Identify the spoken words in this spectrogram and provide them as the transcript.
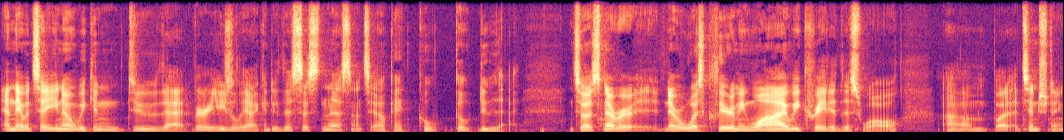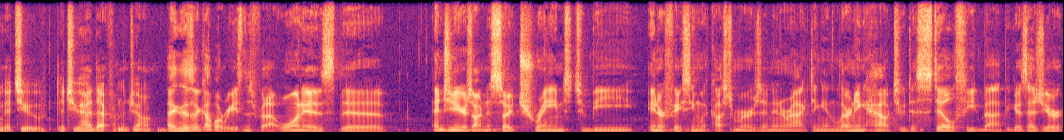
and they would say, you know, we can do that very easily. I can do this, this, and this, and I'd say, okay, cool, go do that. And so it's never it never was clear to me why we created this wall. Um, but it's interesting that you that you had that from the jump. I think there's a couple of reasons for that. One is the engineers aren't necessarily trained to be interfacing with customers and interacting and learning how to distill feedback. Because as your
